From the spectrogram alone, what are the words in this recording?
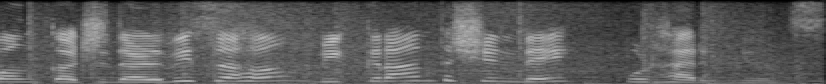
पंकज दळवीसह विक्रांत शिंदे पुढारी न्यूज.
